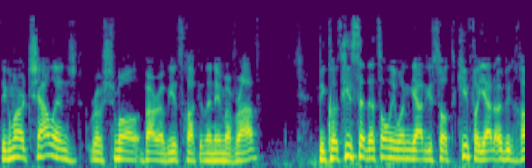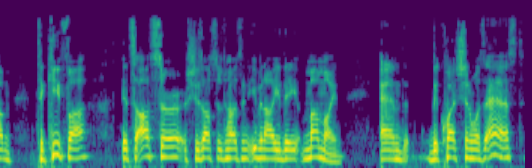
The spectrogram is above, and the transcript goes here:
the Gemara challenged Rav Shmuel Bar Rav Yitzchak in the name of Rav because he said that's only when Yad Yisrael Tekifa, Yad Ovikacham Tekifa, it's Aser, she's Aser to husband, even Al Yidei Mamain. And the question was asked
